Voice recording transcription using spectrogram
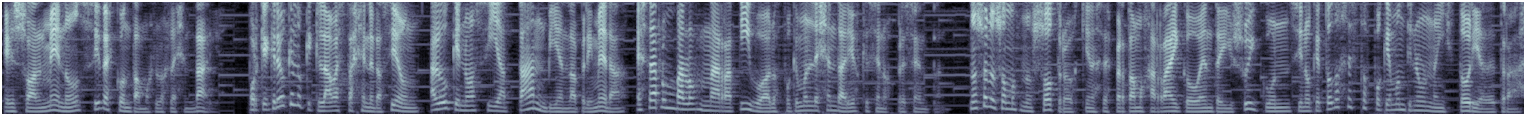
Eso al menos si descontamos los legendarios. Porque creo que lo que clava esta generación, algo que no hacía tan bien la primera, es darle un valor narrativo a los Pokémon legendarios que se nos presentan. No solo somos nosotros quienes despertamos a Raikou, Entei y Suicune, sino que todos estos Pokémon tienen una historia detrás,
